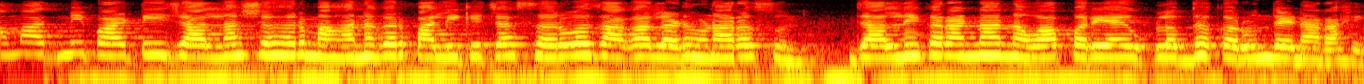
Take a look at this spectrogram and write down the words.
आम आदमी पार्टी जालना शहर महानगरपालिकेच्या सर्व जागा लढवणार असून जालनेकरांना नवा पर्याय उपलब्ध करून देणार आहे.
